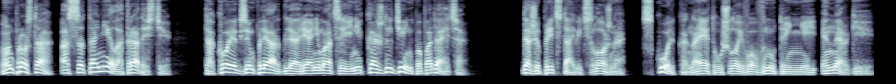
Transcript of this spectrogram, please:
он просто осатанел от радости. Такой экземпляр для реанимации не каждый день попадается. Даже представить сложно, сколько на это ушло его внутренней энергии.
